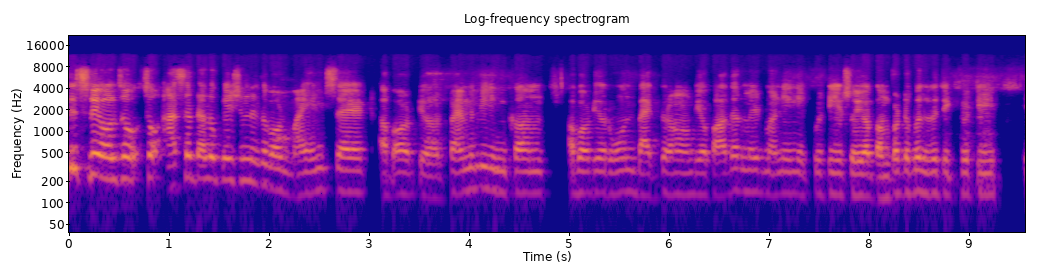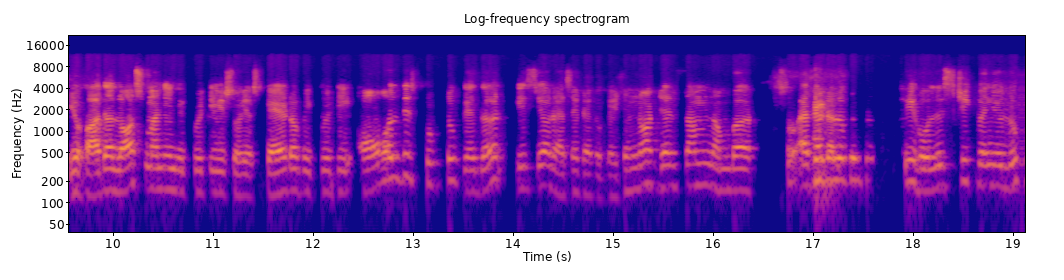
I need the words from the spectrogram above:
This way also, so asset allocation is about mindset, about your family income, about your own background. Your father made money in equity, so you're comfortable with equity. Your father lost money in equity, so you're scared of equity. All this put together is your asset allocation, not just some number. So asset allocation be holistic when you look.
